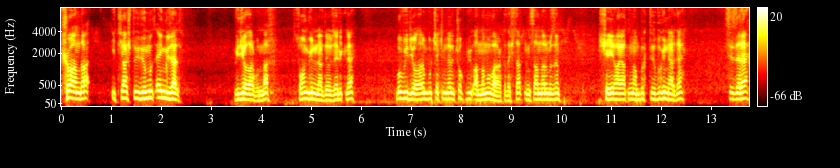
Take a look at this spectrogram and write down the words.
Şu anda ihtiyaç duyduğumuz en güzel videolar bunlar. Son günlerde özellikle bu videoların, bu çekimlerin çok büyük anlamı var arkadaşlar. İnsanlarımızın şehir hayatından bıktığı bu günlerde sizlere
